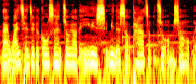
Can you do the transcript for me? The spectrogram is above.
来完成这个公司很重要的营运使命的时候，他要怎么做？我们稍后会。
